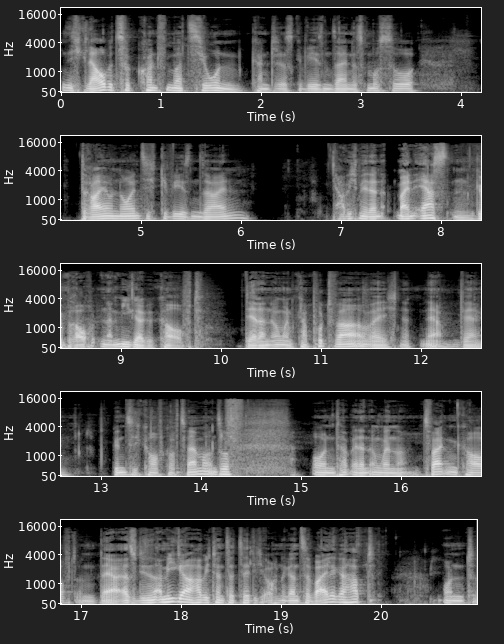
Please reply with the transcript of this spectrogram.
ich glaube zur Konfirmation könnte das gewesen sein, das muss so 93 gewesen sein, habe ich mir dann meinen ersten gebrauchten Amiga gekauft, der dann irgendwann kaputt war, weil ich, nicht, ja, wer günstig kauft, kauft zweimal und so. Und habe mir dann irgendwann einen zweiten gekauft. Und ja, also diesen Amiga habe ich dann tatsächlich auch eine ganze Weile gehabt. Und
